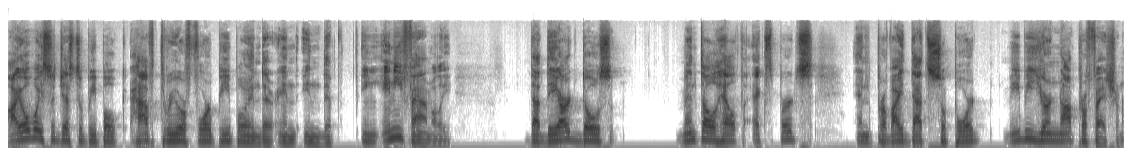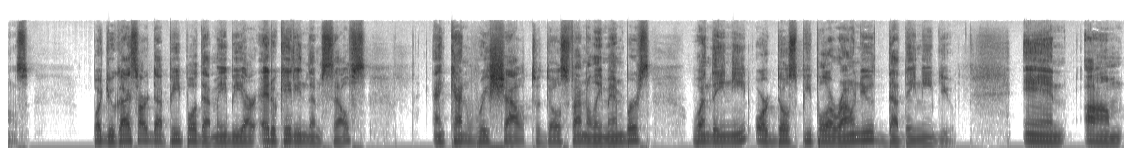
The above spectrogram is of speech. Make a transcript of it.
I always suggest to people have three or four people in there in in the in any family that they are those mental health experts and provide that support. Maybe you're not professionals, but you guys are that people that maybe are educating themselves and can reach out to those family members when they need or those people around you that they need you. And um,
